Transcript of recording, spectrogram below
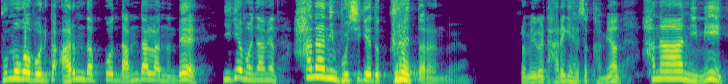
부모가 보니까 아름답고 남달랐는데 이게 뭐냐면 하나님 보시기에도 그랬다라는 거예요. 그럼 이걸 다르게 해석하면 하나님이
